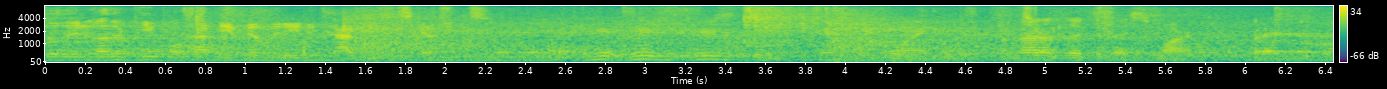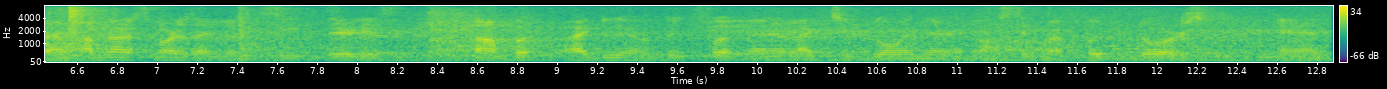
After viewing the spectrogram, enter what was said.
So then other people have the ability to have these discussions. Here, here's, here's the thing. Here's I do. I'm not as look as smart, but I I'm not as smart as I look. See, there it is. Um, but I do have a big foot, man. I like to go in there and stick my foot in doors. And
